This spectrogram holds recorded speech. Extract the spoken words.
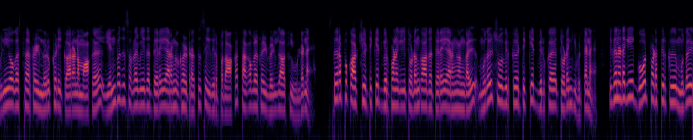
விநியோகஸ்தர்கள் நெருக்கடி காரணமாக எண்பது சதவீத திரையரங்குகள் ரத்து செய்திருப்பதாக தகவல்கள் வெளியாகியுள்ளன. சிறப்பு காட்சி டிக்கெட் விற்பனையை தொடங்காத திரையரங்கங்கள் முதல் ஷோவிற்கு டிக்கெட் விற்க தொடங்கிவிட்டன. இதனிடையே கோட் படத்திற்கு முதல்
